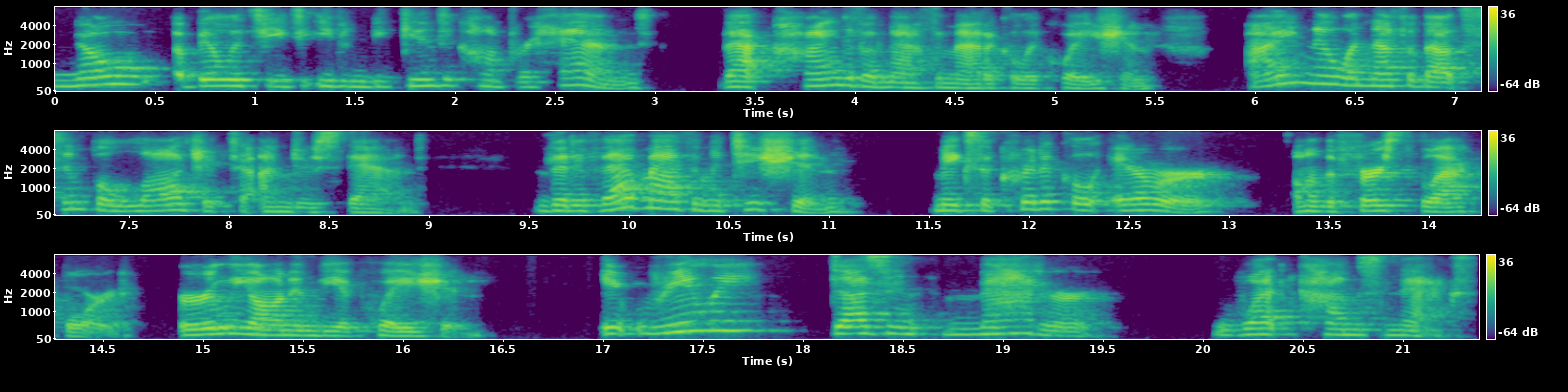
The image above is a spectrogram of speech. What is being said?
no ability to even begin to comprehend that kind of a mathematical equation i know enough about simple logic to understand that if that mathematician makes a critical error on the first blackboard early on in the equation it really doesn't matter what comes next.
